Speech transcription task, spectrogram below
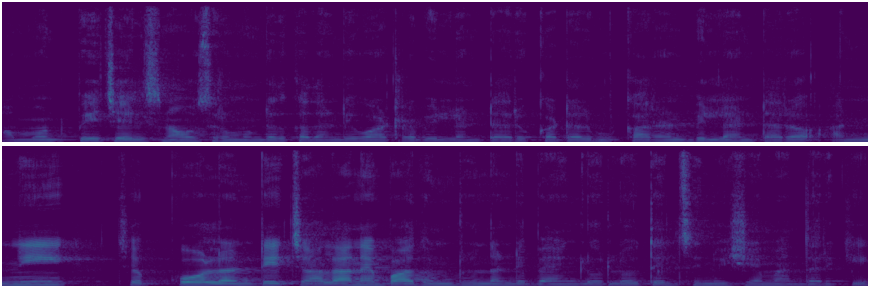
అమౌంట్ పే చేయాల్సిన అవసరం ఉండదు కదండి. వాటర్ బిల్ అంటారు కటర్ కరెంట్ బిల్ అంటారు అన్నీ చెప్పుకోవాలంటే చాలానే బాధ ఉంటుందండి బెంగళూరులో తెలిసిన విషయం అందరికీ.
